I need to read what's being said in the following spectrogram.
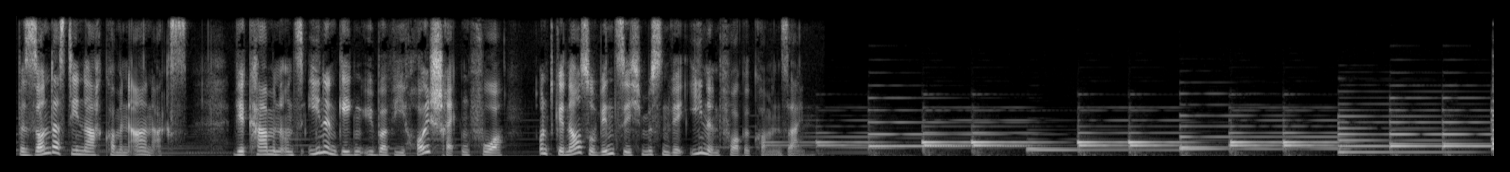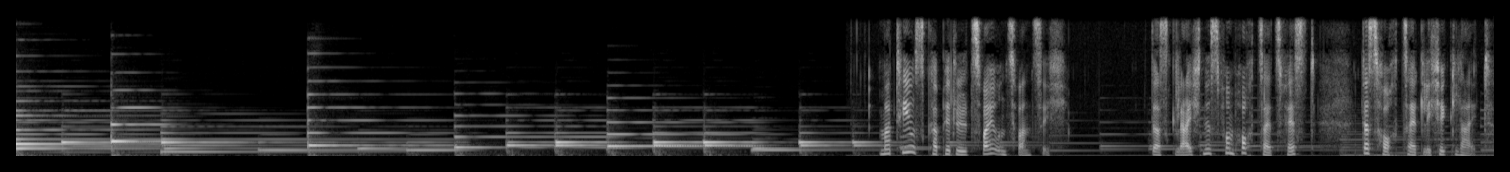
besonders die Nachkommen Anaks. Wir kamen uns ihnen gegenüber wie Heuschrecken vor, und genauso winzig müssen wir ihnen vorgekommen sein. Matthäus Kapitel 22 Das Gleichnis vom Hochzeitsfest, das hochzeitliche Kleid.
